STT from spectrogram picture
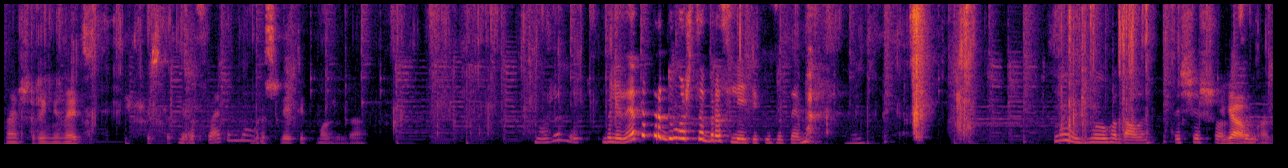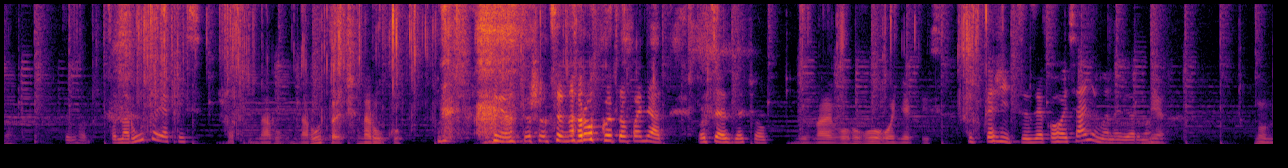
Знаєш, ремінець. Щось таке. Браслетик, да? Браслетик може, да. Може бути. Блін, я тепер думаю, що це браслетик із-за тебе. Ну, ми угадали. Це ще що? Я це, вгадав. це, Наруто якийсь? Нару... Наруто чи на руку? То, що це на руку, то понятно. Оце значок. Не знаю, вогонь якийсь. Підкажіть, це з якогось аніме, навірно? Ні. Ну,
